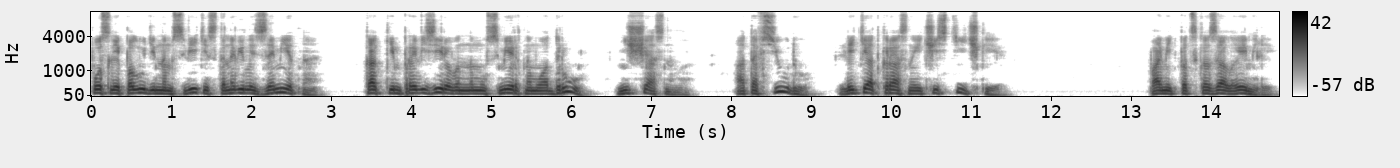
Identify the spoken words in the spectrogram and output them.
после полуденном свете становилось заметно, как к импровизированному смертному одру несчастного отовсюду летят красные частички. Память подсказала Эмили,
